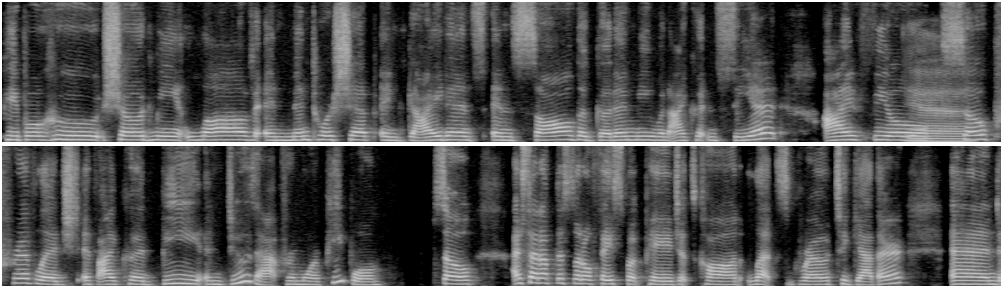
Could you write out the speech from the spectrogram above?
people who showed me love and mentorship and guidance and saw the good in me when I couldn't see it. I feel yeah. so privileged if I could be and do that for more people. So I set up this little Facebook page. It's called Let's Grow Together. And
